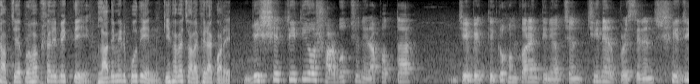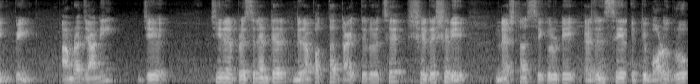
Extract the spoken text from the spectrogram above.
সবচেয়ে প্রভাবশালী ব্যক্তি ভ্লাদিমির পুতিন কীভাবে চলাফেরা করে। বিশ্বের তৃতীয় সর্বোচ্চ নিরাপত্তা যে ব্যক্তি গ্রহণ করেন তিনি হচ্ছেন চীনের প্রেসিডেন্ট শি জিনপিং। আমরা জানি যে চীনের প্রেসিডেন্টের নিরাপত্তার দায়িত্বে রয়েছে সে দেশেরই ন্যাশনাল সিকিউরিটি এজেন্সির একটি বড় গ্রুপ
